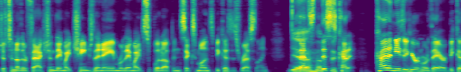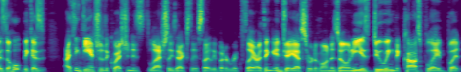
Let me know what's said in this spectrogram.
just another faction. They might change the name or they might split up in six months because it's wrestling. Yeah, That's, um, this is kind of kind of neither here nor there because the whole because I think the answer to the question is Lashley's actually a slightly better Ric Flair. I think MJF sort of on his own. He is doing the cosplay, but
